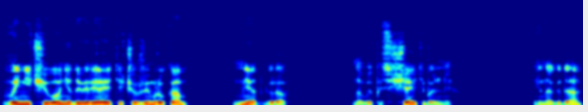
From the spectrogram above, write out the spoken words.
Вы ничего не доверяете чужим рукам. Нет, граф. Но вы посещаете больных? Иногда.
